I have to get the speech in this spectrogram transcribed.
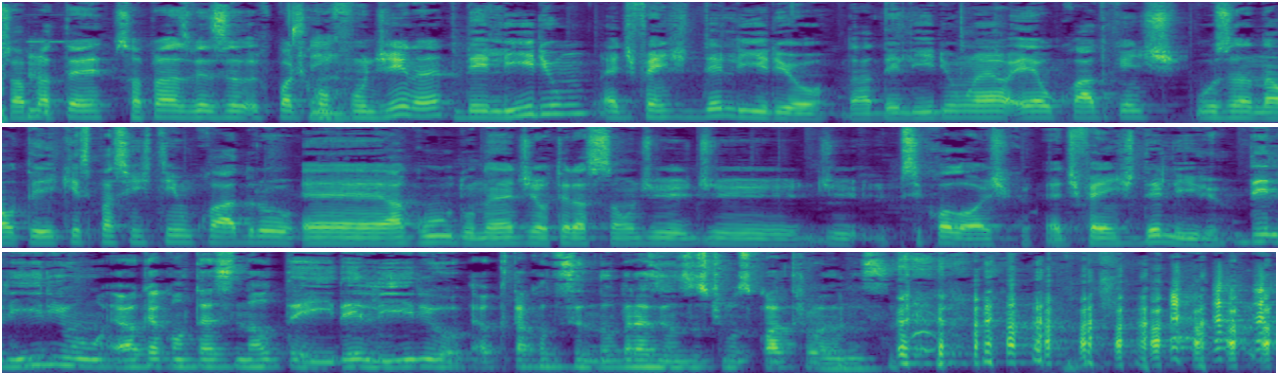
Só pra ter, só pra às vezes pode Sim. confundir, né? Delirium é diferente de delírio, tá? Delirium é, é o quadro que a gente usa na UTI, que esse paciente tem um quadro é, agudo, né? De alteração de, de, de psicológica. É diferente de delírio. Delírio é o que acontece na UTI. Delírio é o que tá acontecendo no Brasil nos últimos quatro anos.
